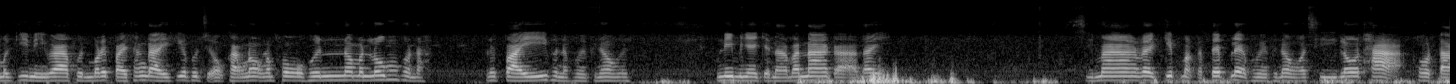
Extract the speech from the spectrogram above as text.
เมื่อกี้นี่ว่าเพิ่นบ่ได้ไปทางใดเกี่ยวเพิ่นสิออกข้างนอกน้ำโพเพิ่นเนาะมันล้มเพิ่นน่ะเลยไปเพิ่นน่ะเพิ่นพี่น้องเอ้ยวันนี้เมียจะนาบ้านนาก็ได้สิมาได้เก็บมากระแตบแล้วพ่อแม่พี่น้องว่าสิรอท่าพ่อตา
